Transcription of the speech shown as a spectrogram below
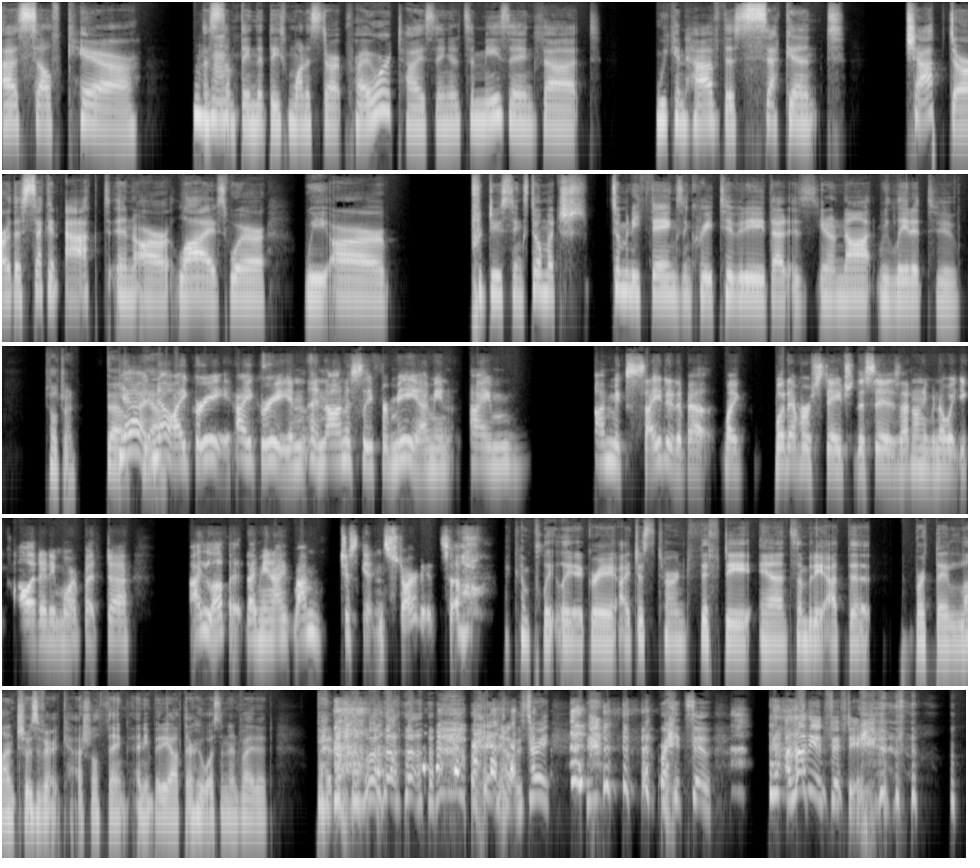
as self care, mm-hmm. as something that they want to start prioritizing. And it's amazing that we can have this second chapter, the second act in our lives where we are producing so much so many things and creativity that is you know not related to children. So, yeah, yeah, no i agree. I agree. And and honestly for me i mean i'm i'm excited about like whatever stage this is. I don't even know what you call it anymore but uh i love it. I mean I, i'm just getting started so. I completely agree. I just turned 50 and somebody at the birthday lunch it was a very casual thing anybody out there who wasn't invited but right now it's very right. So I'm not even 50.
